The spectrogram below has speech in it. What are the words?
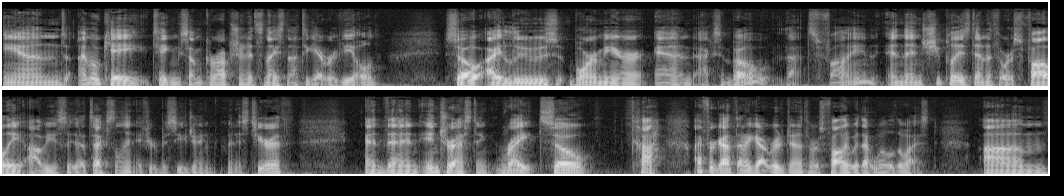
and I'm okay taking some corruption. It's nice not to get revealed. So I lose Boromir and Bow. That's fine. And then she plays Denethor's Folly. Obviously, that's excellent if you're besieging Minas Tirith. And then, interesting, right. So, ha, I forgot that I got rid of Denethor's Folly with that Will of the West. Um,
